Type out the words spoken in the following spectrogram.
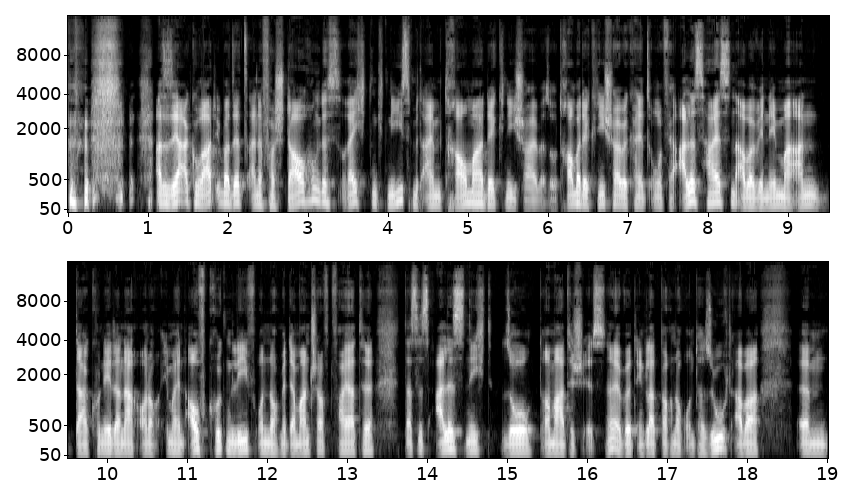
also sehr akkurat übersetzt eine Verstauchung des rechten Knies mit einem Trauma der Kniescheibe. So, Trauma der Kniescheibe kann jetzt ungefähr alles heißen, aber wir nehmen mal an, da Kone danach auch noch immerhin aufkrücken lief und noch mit der Mannschaft feierte, dass es alles nicht so dramatisch ist. Ne? Er wird in Gladbach noch untersucht, aber ähm,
